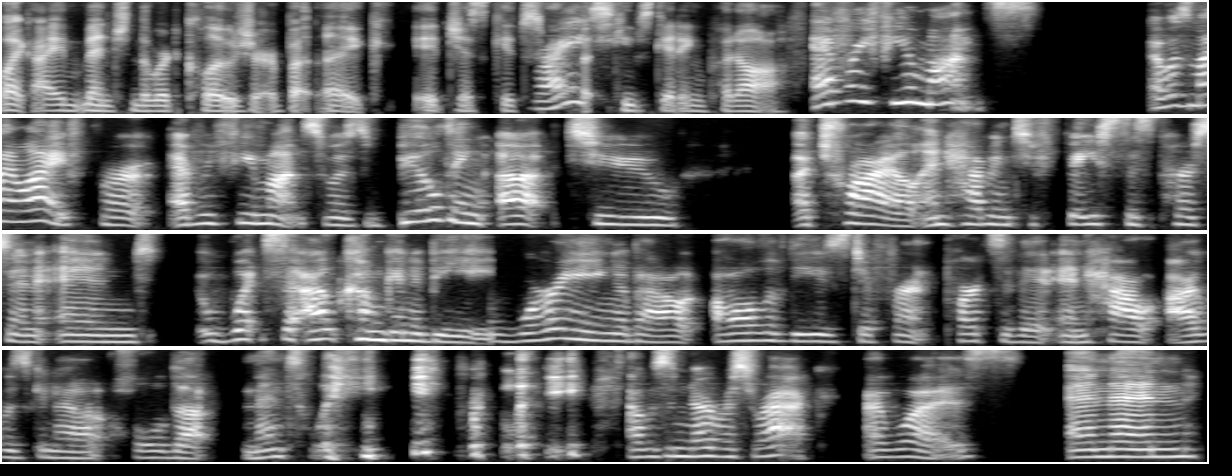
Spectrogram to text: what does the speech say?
like I mentioned the word closure, but like it just keeps right. keeps getting put off. Every few months. That was my life for every few months was building up to a trial and having to face this person and what's the outcome going to be worrying about all of these different parts of it and how i was going to hold up mentally really. I was a nervous wreck. I was. And then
